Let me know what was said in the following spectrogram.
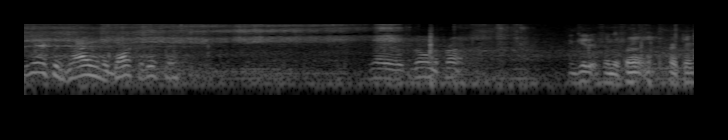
You can actually drive in the dark with this thing. You gotta go in the front. And get it from the front, right there.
